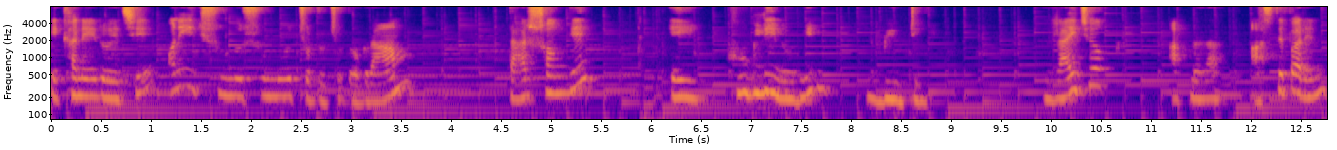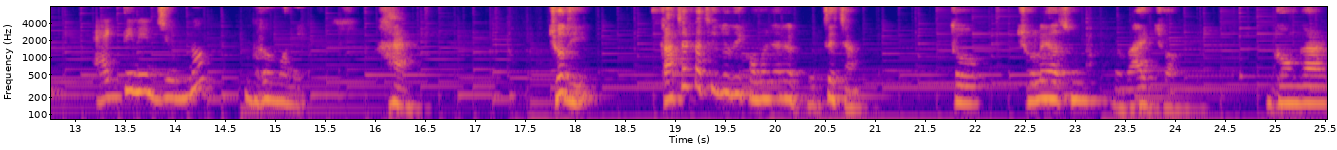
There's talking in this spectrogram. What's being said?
এখানে রয়েছে অনেক সুন্দর সুন্দর, ছোট ছোট গ্রাম। তার সঙ্গে এই হুগলি নদীর বিউটি রায়চক আপনারা আসতে পারেন একদিনের জন্য ভ্রমণে। হ্যাঁ। যদি কাছাকাছি যদি কোনো জায়গায় ঘুরতে চান, তো চলে আসুন রায়চক গঙ্গার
